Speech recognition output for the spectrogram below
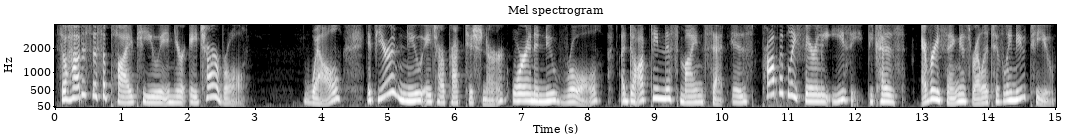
So, how does this apply to you in your HR role? Well, if you're a new HR practitioner or in a new role, adopting this mindset is probably fairly easy because everything is relatively new to you.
